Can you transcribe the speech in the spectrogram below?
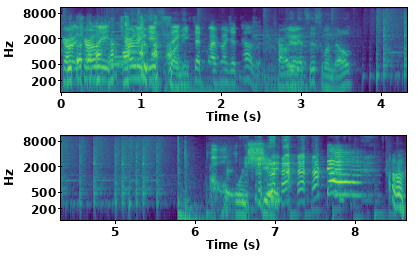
Char- Charlie, Charlie did say funny. he said five hundred thousand. Charlie Yeah. gets this one though. Holy shit. No,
